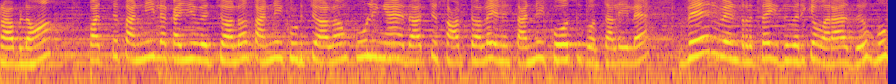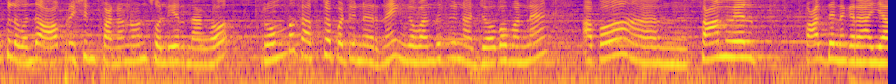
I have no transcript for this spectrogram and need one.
ப்ராப்ளம் பச்சை தண்ணியில் கையை வச்சாலும் தண்ணி குடித்தாலும் கூலிங்காக ஏதாச்சும் சாப்பிட்டாலும் எனக்கு தண்ணி கோத்துக்கும் தலையில். வேர்வேன்றத இது வரைக்கும் வராது. மூக்கில் வந்து ஆப்ரேஷன் பண்ணணும்னு சொல்லியிருந்தாங்க. ரொம்ப கஷ்டப்பட்டுன்னு இருந்தேன். இங்கே வந்துட்டு நான் ஜோபம் பண்ணேன். அப்போது சாமுவேல் பால் தினகரன் ஐயா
